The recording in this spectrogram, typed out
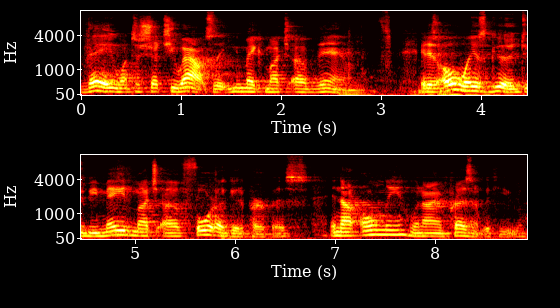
They want to shut you out so that you make much of them. It is always good to be made much of for a good purpose, and not only when I am present with you.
